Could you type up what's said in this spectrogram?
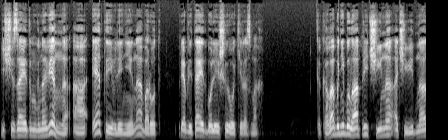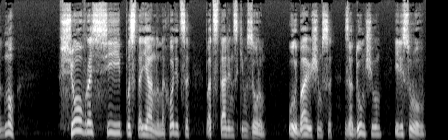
исчезает мгновенно, а это явление, наоборот, приобретает более широкий размах. Какова бы ни была причина, очевидно одно. Все в России постоянно находится под сталинским взором, улыбающимся, задумчивым или суровым.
